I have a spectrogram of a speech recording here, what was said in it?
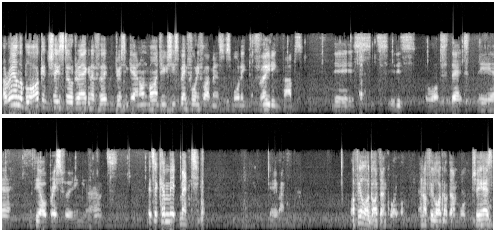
around the block, and she's still dragging her feet with dressing gown on. Mind you, she spent 45 minutes this morning feeding Bubs. Yes, it's, it is a lot that the uh, with the old breastfeeding, you know, it's it's a commitment. Anyway, I feel like I've done quite a lot, and I feel like I've done more than she has,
